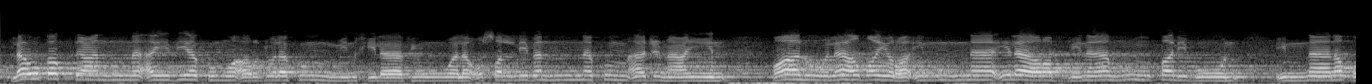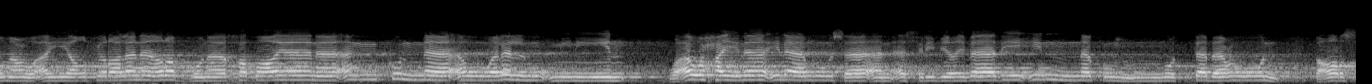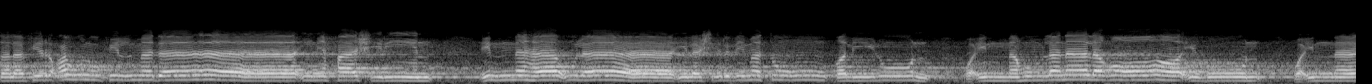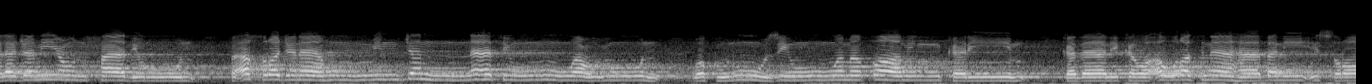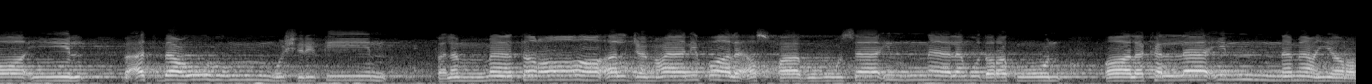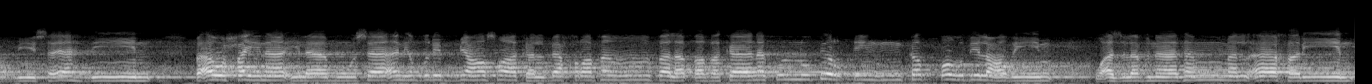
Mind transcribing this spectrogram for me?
لأقطعن أيديكم وأرجلكم من خلاف ولأصلبنكم أجمعين. قالوا لا ضير إنا إلى ربنا منقلبون. إنا نطمع أن يغفر لنا ربنا خطايانا أن كنا أول المؤمنين. وأوحينا إلى موسى أن أسر بعبادي إنكم متبعون. فأرسل فرعون في المدائن حاشرين إن هؤلاء لشرذمة قليلون وإنهم لنا لغائظون وإنا لجميع حاذرون فأخرجناهم من جنات وعيون وكنوز ومقام كريم كذلك وأورثناها بني إسرائيل فأتبعوهم مشرقين. فلما تراءى الجمعان قال أصحاب موسى إنا لمدركون. قال كلا إن معي ربي سيهدين. فأوحينا إلى موسى أن اضرب بعصاك البحر فانفلق فكان كل فرق كالطود العظيم. وأزلفنا ثم الآخرين.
